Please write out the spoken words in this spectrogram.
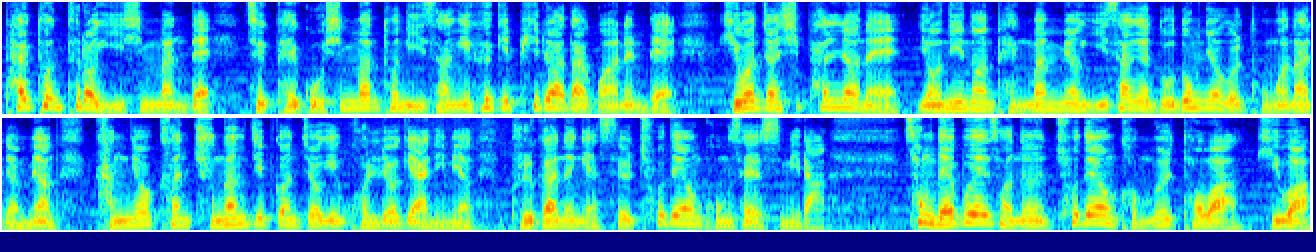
8톤 트럭 20만 대, 즉 150만 톤 이상의 흙이 필요하다고 하는데 기원전 18년에 연인원 100만 명 이상의 노동력을 동원하려면 강력한 중앙 집권적인 권력이 아니면 불가능했을 초대형 공사였습니다. 성 내부에서는 초대형 건물터와 기와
